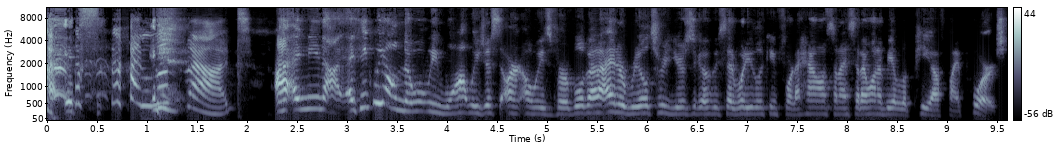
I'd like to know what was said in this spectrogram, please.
uh, i love that I, mean, I, think we all know what we want. We just aren't always verbal about it. I had a realtor years ago who said, What are you looking for in a house? And I said, I want to be able to pee off my porch.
